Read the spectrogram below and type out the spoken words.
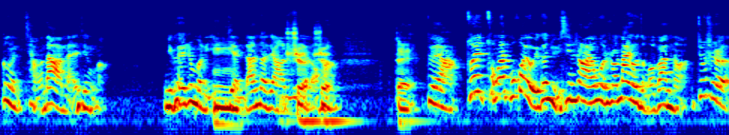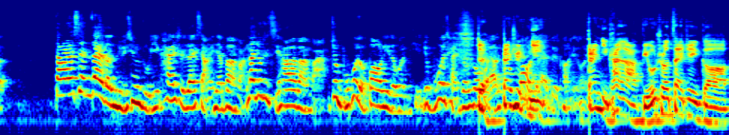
更强大的男性嘛，你可以这么理，嗯简单的这样理解的话，是是，对，对啊，所以从来不会有一个女性上来问说那又怎么办呢？就是，当然现在的女性主义开始在想一些办法，那就是其他的办法，就不会有暴力的问题，就不会产生说我要用暴力来对抗这个问题。但是你看啊，比如说在这个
